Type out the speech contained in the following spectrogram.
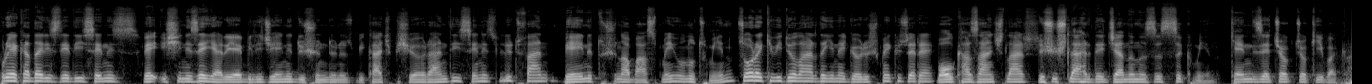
Buraya kadar izlediyseniz ve işinize yarayabileceğini düşündüğünüz birkaç bir şey öğrendiyseniz lütfen beğeni tuşuna basmayı unutmayın. Sonraki videolarda yine görüşmek üzere. Bol kazançlar, düşüşlerde canınızı sıkmayın. Kendinize çok çok iyi bakın.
